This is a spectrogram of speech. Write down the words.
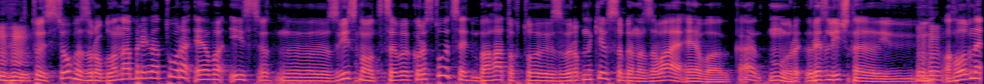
Тобто з цього зроблена абревіатура Ева, і е, звісно, це використовується. Багато хто з виробників себе називає Ева. Ну, ре- разлічно. Головне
